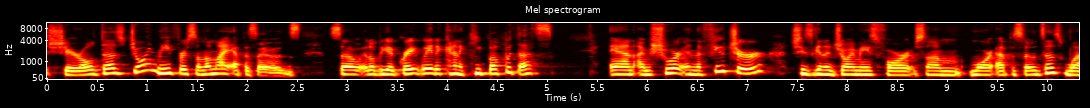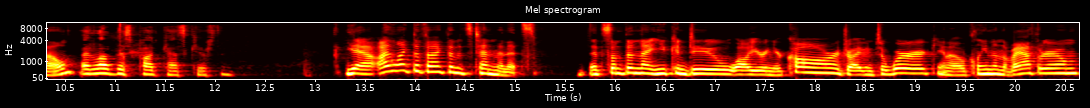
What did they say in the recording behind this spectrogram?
Cheryl does join me for some of my episodes. So it'll be a great way to kind of keep up with us. And I'm sure in the future, she's going to join me for some more episodes as well. I love this podcast, Kiersten. Yeah, I like the fact that it's 10 minutes. It's something that you can do while you're in your car, driving to work, you know, cleaning the bathroom.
